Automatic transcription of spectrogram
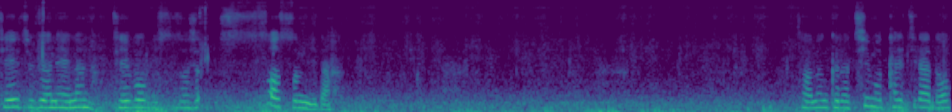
제 주변에는 제법 있었습니다. 저는 그렇지 못할지라도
